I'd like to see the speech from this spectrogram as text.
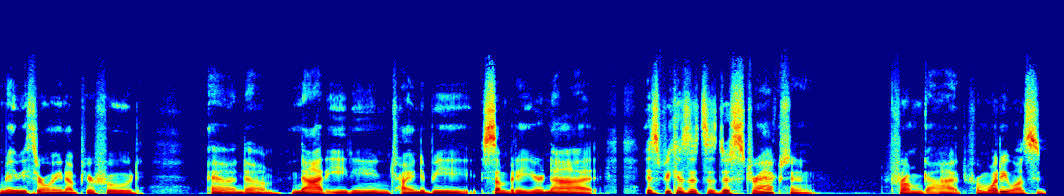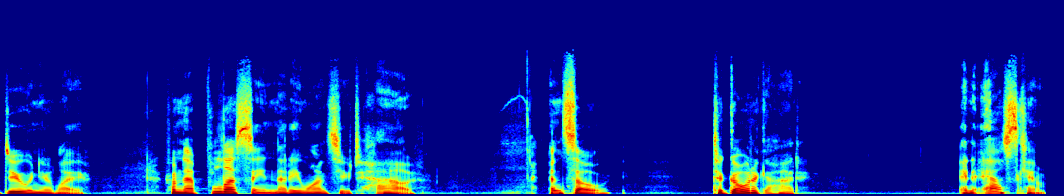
maybe throwing up your food and um, not eating, trying to be somebody you're not, is because it's a distraction from God, from what He wants to do in your life, from that blessing that He wants you to have. And so to go to God and ask Him,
